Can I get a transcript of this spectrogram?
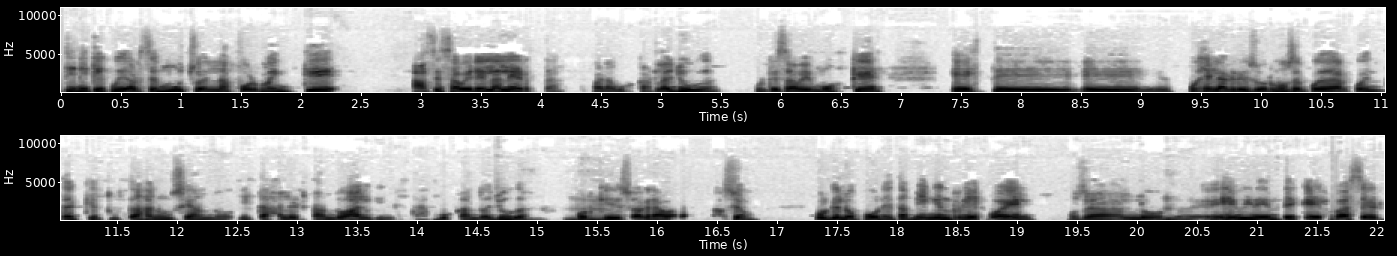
tiene que cuidarse mucho en la forma en que hace saber el alerta para buscar la ayuda, porque sabemos que este, eh, pues el agresor no se puede dar cuenta que tú estás anunciando y estás alertando a alguien, que estás buscando ayuda, porque eso agrava la situación, porque lo pone también en riesgo a él. O sea, lo, es evidente que él va a ser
